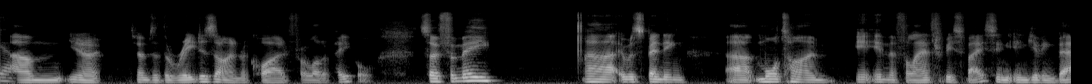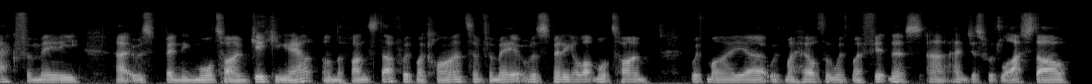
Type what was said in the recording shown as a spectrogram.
yeah. um, you know, in terms of the redesign required for a lot of people. So for me, uh, it was spending uh, more time in, the philanthropy space, in, in giving back. For me, uh, it was spending more time geeking out on the fun stuff with my clients, and for me, it was spending a lot more time with my uh, with my health and with my fitness, uh, and just with lifestyle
